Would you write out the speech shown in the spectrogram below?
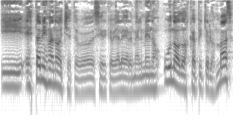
Y esta misma noche te puedo decir que voy a leerme al menos uno o dos capítulos más.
